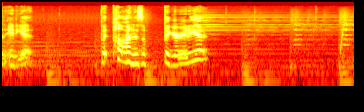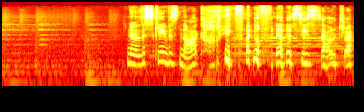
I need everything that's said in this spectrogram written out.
An idiot. But Pahn is a bigger idiot. No, this game is not copying Final Fantasy's soundtrack.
